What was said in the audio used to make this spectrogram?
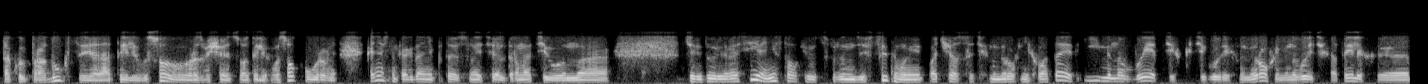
такой продукт, и отели высокого, размещаются в отелях высокого уровня. Конечно, когда они пытаются найти альтернативу на территории России, они сталкиваются с определенным дефицитом, и подчас этих номеров не хватает. И именно в этих категориях номеров, именно в этих отелях э,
